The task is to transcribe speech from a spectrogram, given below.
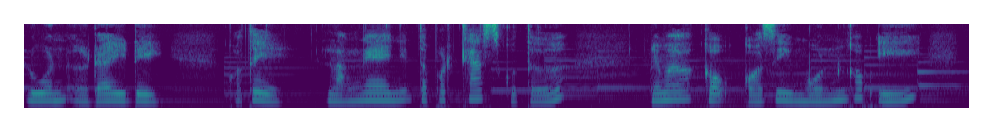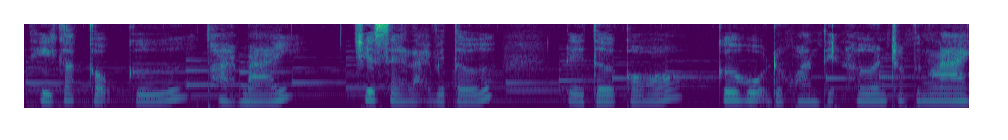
luôn ở đây để có thể lắng nghe những tập podcast của tớ. Nếu mà các cậu có gì muốn góp ý thì các cậu cứ thoải mái chia sẻ lại với tớ, để tớ có cơ hội được hoàn thiện hơn trong tương lai.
